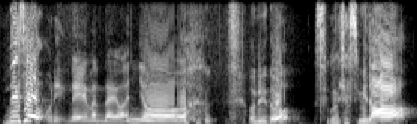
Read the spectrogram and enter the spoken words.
내세요! 우리 내일 만나요. 안녕. 오늘도 수고하셨습니다.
